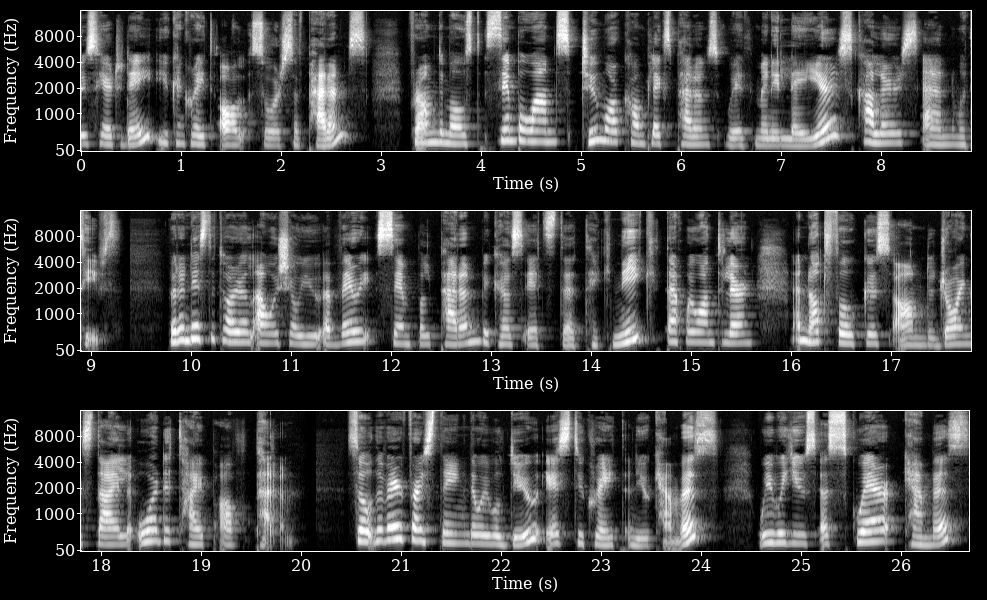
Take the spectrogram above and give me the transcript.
use here today, you can create all sorts of patterns, from the most simple ones to more complex patterns with many layers, colors and motifs. But in this tutorial I will show you a very simple pattern because it's the technique that we want to learn and not focus on the drawing style or the type of pattern. So the very first thing that we will do is to create a new canvas. We will use a square canvas.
